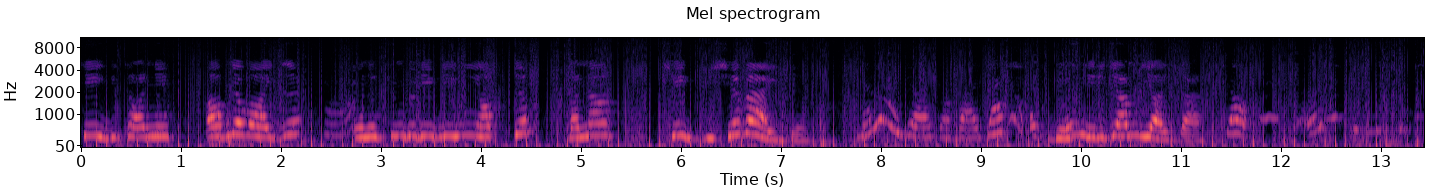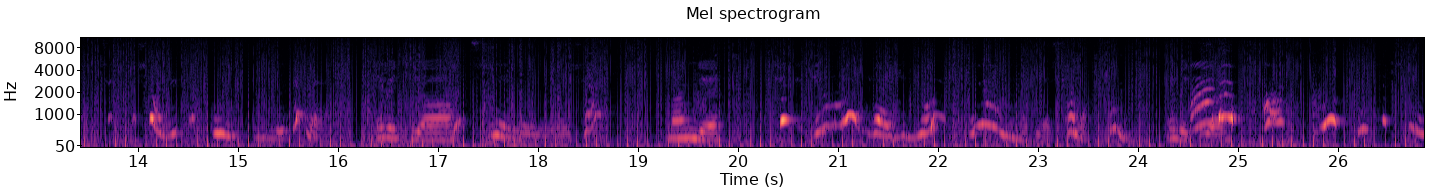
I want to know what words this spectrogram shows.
şey bir tane abla vardı. Onun tüm görevlerini yaptım. Bana şey bir şey verdi. Ne vardı acaba? O, Göstereceğim birazdan. Ya, uyuşturuyor değil mi? Evet ya. Sevmiyorum. Ben de. İnanılmaz güzel gidiyor. İnanmıyor. Sana mi? Evet kim?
